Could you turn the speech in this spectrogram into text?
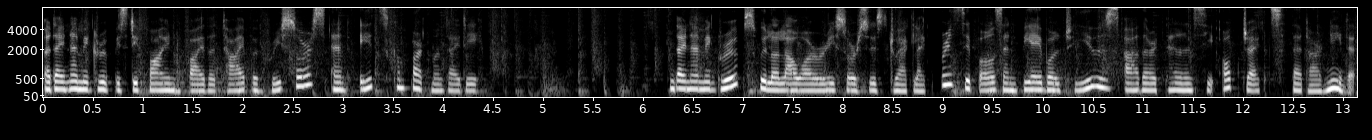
A dynamic group is defined by the type of resource and its compartment ID. Dynamic groups will allow our resources to act like principals and be able to use other tenancy objects that are needed.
